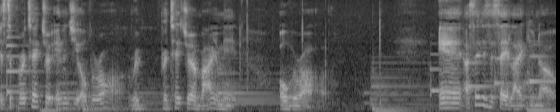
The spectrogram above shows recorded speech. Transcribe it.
is to protect your energy overall. Re- protect your environment overall. And I say this to say, like, you know,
